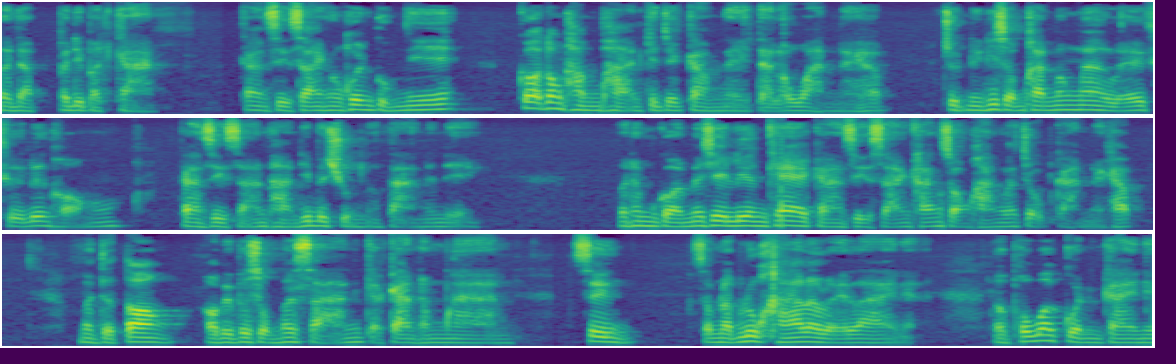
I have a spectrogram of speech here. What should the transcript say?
ระดับปฏิบัติการ การสื่อสารของคนกลุ่มนี้ก็ต้องทำผ่านกิจกรรมในแต่ละวันนะครับ จุดหนึ่งที่สำคัญมาก ๆ เลยก็คือเรื่องของการสื่อสารผ่านที่ประชุมต่างๆ นั่นเอง วัฒนธรรมกรไม่ใช่เรื่องแค่การสื่อสารครั้งสองครั้งแล้วจบกันนะครับ มันจะต้องเอาไปผสมผสานกับการทำงาน ซึ่งสำหรับลูกค้าเราหลายๆเนี่ยเราเราพบว่ากลไกใน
